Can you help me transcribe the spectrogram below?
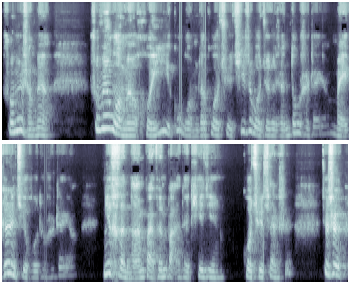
说明什么呀？说明我们回忆过我们的过去，其实我觉得人都是这样，每个人几乎都是这样，你很难百分百的贴近。过去现实，就是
